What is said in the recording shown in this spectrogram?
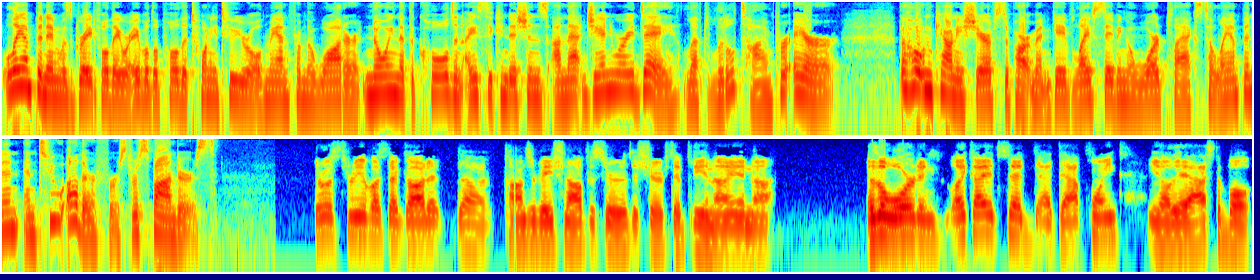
Lampinen was grateful they were able to pull the 22 year old man from the water, knowing that the cold and icy conditions on that January day left little time for error. The Houghton County Sheriff's Department gave life saving award plaques to Lampinen and two other first responders. There was three of us that got it: the conservation officer, the sheriff's deputy, and I. And uh, as a ward. And like I had said at that point, you know, they asked about,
